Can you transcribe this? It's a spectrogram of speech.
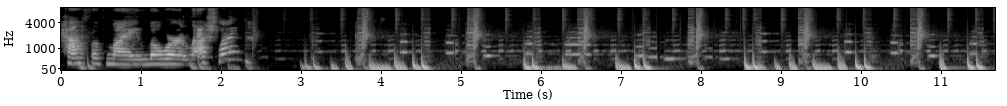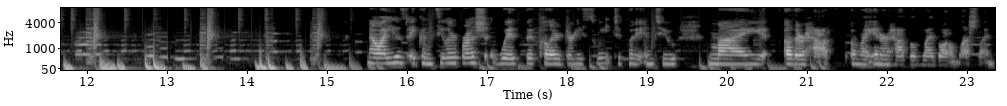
half of my lower lash line. Now I used a concealer brush with the color Dirty Sweet to put it into my other half, of my inner half of my bottom lash line.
